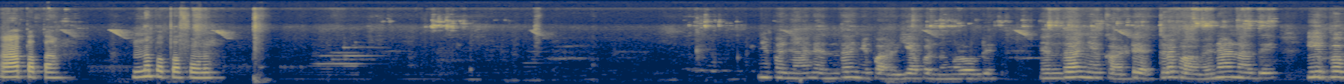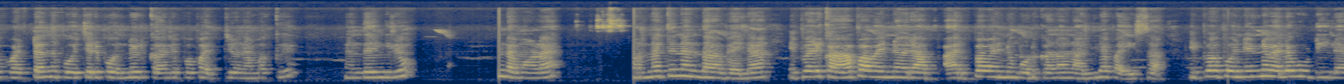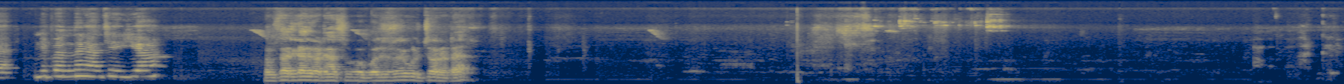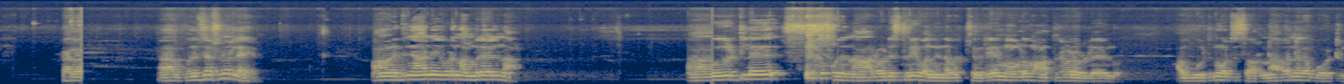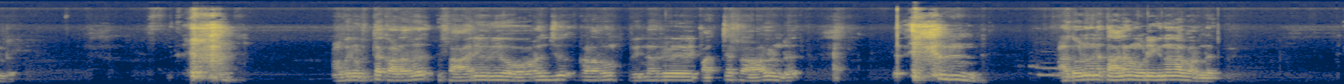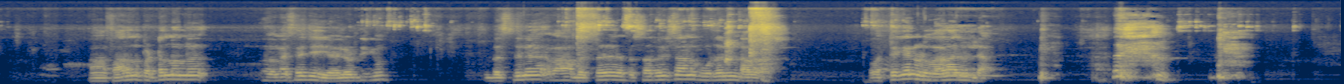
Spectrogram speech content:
ആ പപ്പ. എന്നാ പപ്പ ഫോണ് ഇനിയിപ്പൊ ഞാൻ എന്താ ഇനി പറയുക പെണ്ണുങ്ങളോട്? എന്താ ഞാൻ കാട്ട്? എത്ര പവനാണത്? ഈ ഇപ്പൊ പെട്ടെന്ന് പോയിച്ചൊരു പൊന്നെടുക്കാൻ ഇപ്പൊ പറ്റുമോ നമുക്ക്? എന്തെങ്കിലും ഉണ്ടോ മോളെ? സ്വർണത്തിന് എന്താ വില? ഇപ്പൊ ഒരു കാപ്പവനും ഒരു അരപ്പവനും കൊടുക്കണ നല്ല പൈസ. ഇപ്പൊ പൊന്നിന് വില കൂട്ടിയില്ലേ? ഇനിയിപ്പൊ എന്താ ഞാൻ ചെയ്യാ? സംസാരിക്കാതെ ഹലോ. ആ പോലീസ് സ്റ്റേഷനല്ലേ ആ ഇത് ഞാൻ ഇവിടെ നമ്പലവലിന്നാ ആ വീട്ടിൽ ഒരു നാടോടി സ്ത്രീ വന്നിരുന്നു അപ്പൊ ചെറിയ മോൾ മാത്രമേ ഇവിടെ ഉള്ളായിരുന്നു. ആ വീട്ടിൽ നിന്ന് കുറച്ച് സ്വർണാഭരണമൊക്കെ പോയിട്ടുണ്ട്. അവരെടുത്ത കളറ് സാരി ഒരു ഓറഞ്ച് കളറും പിന്നെ ഒരു പച്ച ഷാളുണ്ട്. അതുകൊണ്ട് തന്നെ തല മൂടിക്കുന്നാ പറഞ്ഞത്. ആ സാറൊന്ന് പെട്ടെന്നൊന്ന് മെസ്സേജ് ചെയ്യുക എല്ലായിടത്തേക്കും ബസ്സിന് ആ ബസ് ബസ് സർവീസാണ് കൂടുതലും ഉണ്ടാവുക ഒറ്റയ്ക്ക് തന്നെ ഉള്ളൂ വേറെ ആരുമില്ല.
